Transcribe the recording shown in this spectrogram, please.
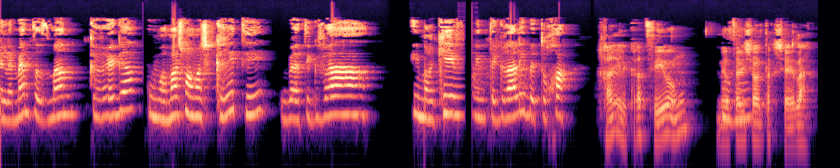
אלמנט הזמן כרגע הוא ממש ממש קריטי והתקווה היא מרכיב אינטגרלי בתוכה. חני לקראת סיום אני רוצה לשאול אותך שאלה.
